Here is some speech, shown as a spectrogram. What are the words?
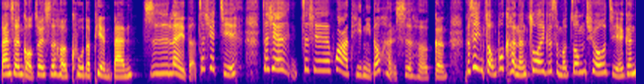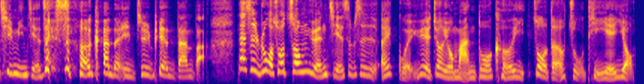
单身狗最适合哭的片单之类的，这些节、这些这些话题你都很适合跟。可是你总不可能做一个什么中秋节跟清明节 最适合看的影剧片单吧？但是如果说中元节是不是？哎，鬼月就有蛮多可以做的主题也有，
